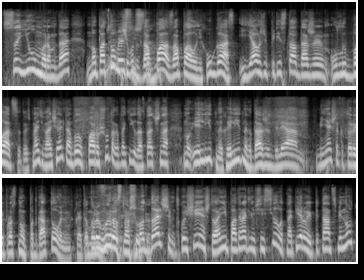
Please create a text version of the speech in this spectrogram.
с юмором, да, но потом ну, чего-то запал, запал у них, угас, и я уже перестал даже улыбаться. То есть, понимаете, вначале там было пару шуток таких достаточно, ну, элитных, элитных даже для меня, человека, который просто, ну, подготовлен к этому. Который вырос на шутках. Но дальше такое ощущение, что они потратили все силы вот на первые 15 минут,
